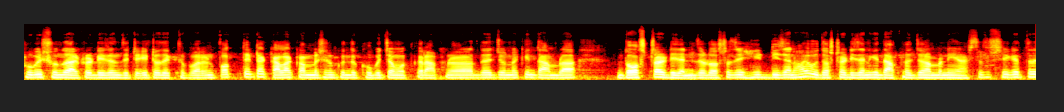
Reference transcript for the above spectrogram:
খুবই সুন্দর একটা ডিজাইন যেটা এটাও দেখতে পারেন। প্রত্যেকটা কালার কম্বিনেশন কিন্তু খুবই চমৎকার। আপনাদের জন্য কিন্তু আমরা দশটার ডিজাইন যে দশটা যে হিট ডিজাইন হয়, ওই দশটা ডিজাইন কিন্তু আপনার জন্য আমরা নিয়ে আসছি। তো সেক্ষেত্রে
